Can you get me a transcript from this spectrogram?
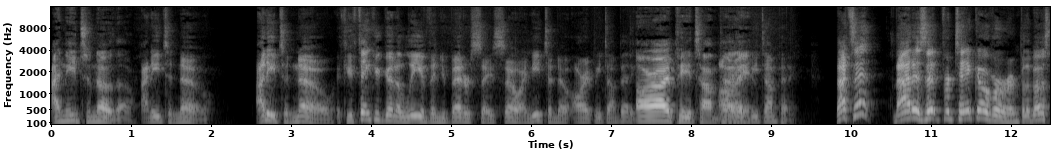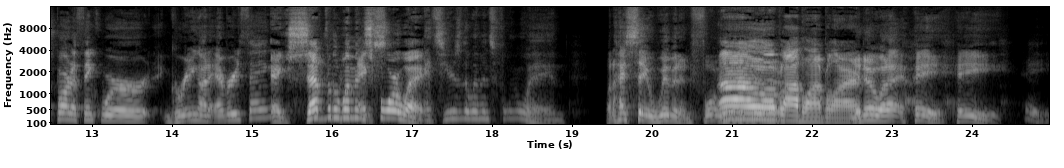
I need to know though. I need to know. I need to know. If you think you're gonna leave, then you better say so. I need to know. R.I.P. Tom Petty. R.I.P. Tom Petty. R.I.P. Tom Petty. That's it. That is it for Takeover. And for the most part, I think we're agreeing on everything. Except for the women's Ex- four way. It's usually the women's four way. And when I say women and four way, Oh, blah blah blah. you know what I? Hey, hey, hey.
